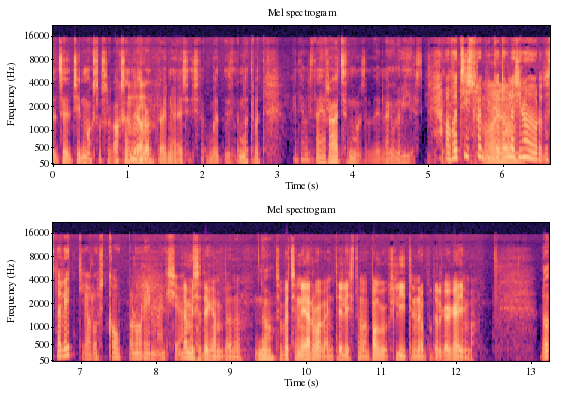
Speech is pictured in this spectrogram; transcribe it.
et see džinn maksab sulle kakskümmend Mhm. eurot, on ju, ja siis ta mõtleb, et ma ei tea, miks ta ei raadsenud mulle seda neljakümne viiest aga vot siis tuleb No ikka tulla jah. sinu juurde seda letialust kaupa norima, eks ju tead, mis sa tegema pead? noh, sa pead sinna Järva kanti helistama, pangu üks liitrine pudel ka käima. No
